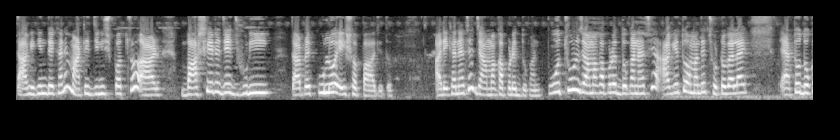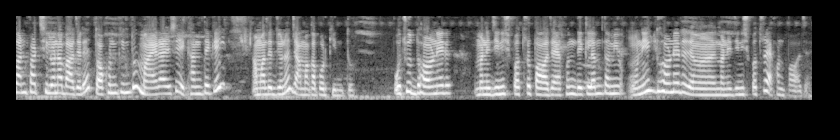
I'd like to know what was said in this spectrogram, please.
তা আগে কিন্তু এখানে মাটির জিনিসপত্র আর বাঁশের যে ঝুড়ি তারপরে কুলো এইসব পাওয়া যেত। আর এখানে আছে জামা কাপড়ের দোকান। প্রচুর জামা কাপড়ের দোকান আছে। আগে তো আমাদের ছোটোবেলায় এত দোকানপাট ছিল না বাজারে, তখন কিন্তু মায়েরা এসে এখান থেকেই আমাদের জন্য জামা কাপড় কিনতো। প্রচুর ধরনের মানে জিনিসপত্র পাওয়া যায়। এখন দেখলাম তো আমি অনেক ধরনের মানে জিনিসপত্র এখন পাওয়া যায়।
